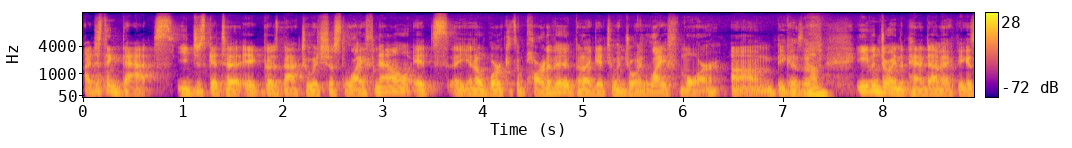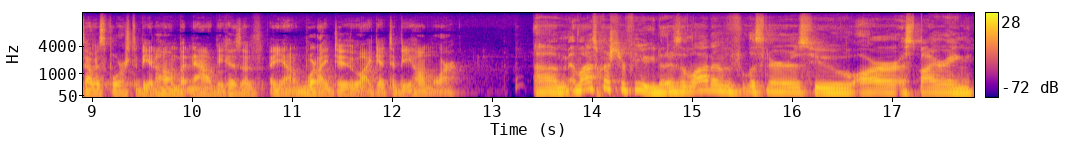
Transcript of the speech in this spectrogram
I just think that's you just get to it goes back to it's just life now. It's you know work is a part of it, but I get to enjoy life more um, because yeah. of even during the pandemic because I was forced to be at home, but now because of you know what I do, I get to be home more. Um, and last question for you. You know, there's a lot of listeners who are aspiring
